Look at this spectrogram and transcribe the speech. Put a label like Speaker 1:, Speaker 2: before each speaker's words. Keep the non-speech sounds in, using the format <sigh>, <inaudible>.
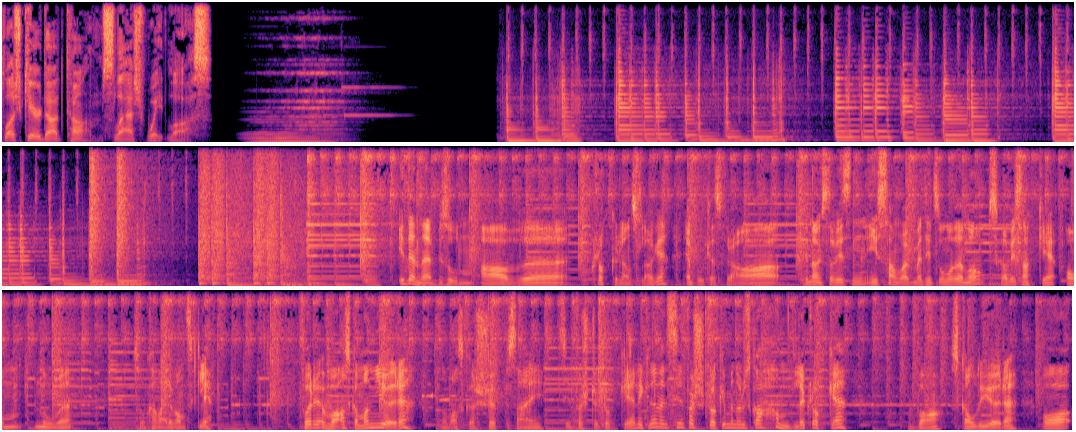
Speaker 1: plushcare.com slash weight loss.
Speaker 2: I denne episoden av eh, Klokkelandslaget, en podkast fra Finansavisen i samarbeid med tidssonen.no, skal vi snakke om noe som kan være vanskelig. For hva skal man gjøre når man skal kjøpe seg sin første klokke? Eller ikke nødvendigvis sin første klokke, men når du skal handle klokke, hva skal du gjøre? Og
